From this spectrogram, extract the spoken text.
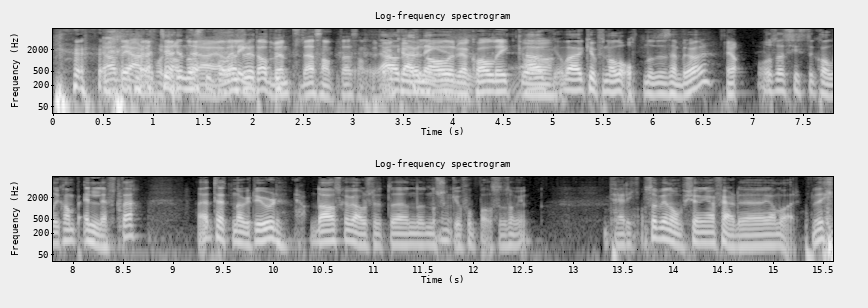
ja, det er det fortsatt. Til norsk Ja, ja, det er lenge til advent. Det er sant. det er sant Vi har ja, er cupfinaler, vi har kvalik Ja, og hva er cupfinale 8. desember i år? Ja. Og så er siste kvalikkamp 11. Det er 13 dager til jul. Da skal vi avslutte den norske fotballsesongen. Det er riktig. Og så begynner oppkjøringa 4. januar.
